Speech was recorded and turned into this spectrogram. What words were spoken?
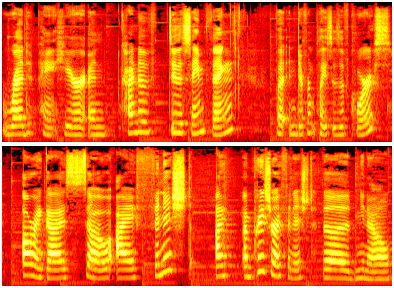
red paint here and kind of do the same thing, but in different places of course. Alright guys, so I finished I, I'm pretty sure I finished the, you know,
